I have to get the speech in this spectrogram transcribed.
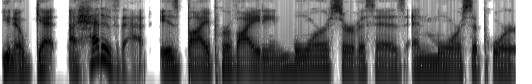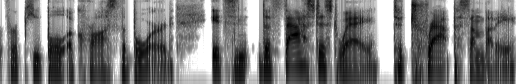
you know get ahead of that is by providing more services and more support for people across the board it's the fastest way to trap somebody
